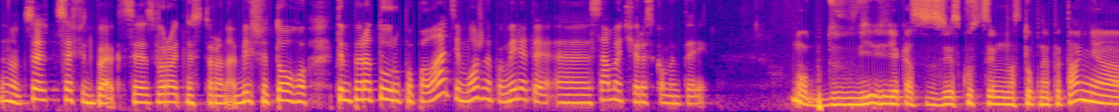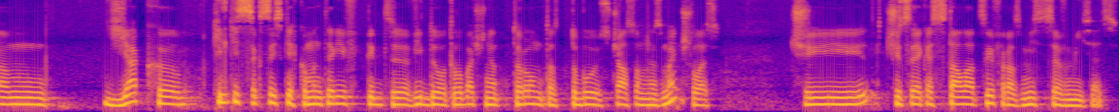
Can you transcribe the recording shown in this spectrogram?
ну це, це фідбек, це зворотня сторона. Більше того, температуру по палаті можна поміряти е, саме через коментарі. Ну, якраз в зв'язку з цим наступне питання. Як е, кількість сексистських коментарів під е, відео телебачення Торонто тобою з часом не зменшилась? Чи, чи це якась стала цифра з місяця в місяць?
